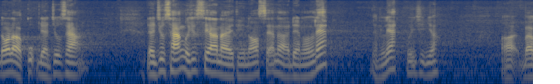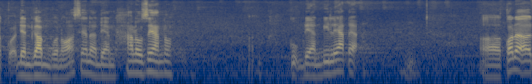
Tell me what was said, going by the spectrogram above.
đó là cụm đèn chiếu sáng. Đèn chiếu sáng của chiếc xe này thì nó sẽ là đèn LED, đèn LED quý anh chị nhé. Và đèn gầm của nó sẽ là đèn halogen thôi cụm đèn bi led đấy ạ có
